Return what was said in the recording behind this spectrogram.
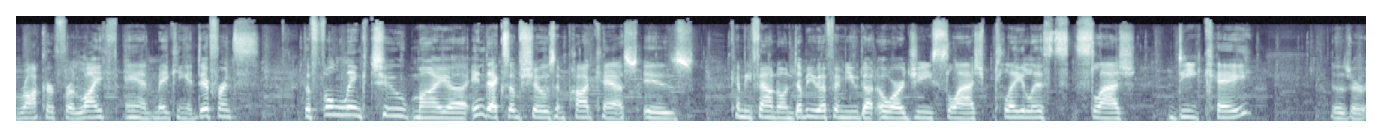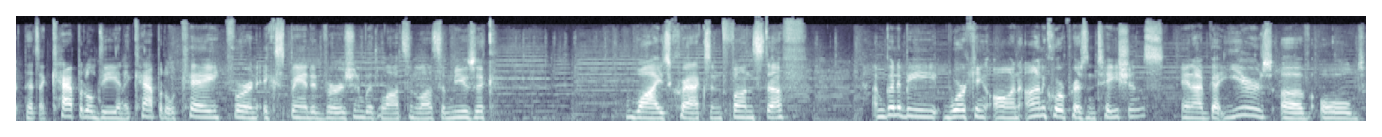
Rocker for Life, and Making a Difference. The full link to my uh, index of shows and podcasts is can be found on wfmu.org slash playlists slash DK. Those are that's a capital D and a capital K for an expanded version with lots and lots of music, wisecracks and fun stuff. I'm going to be working on encore presentations, and I've got years of old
